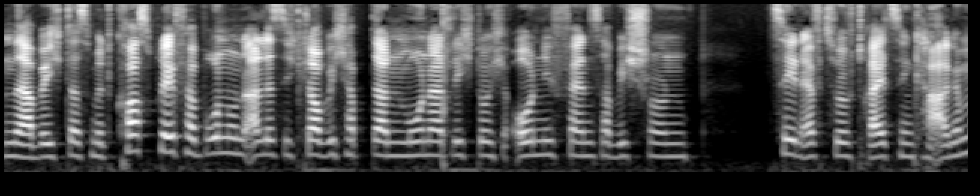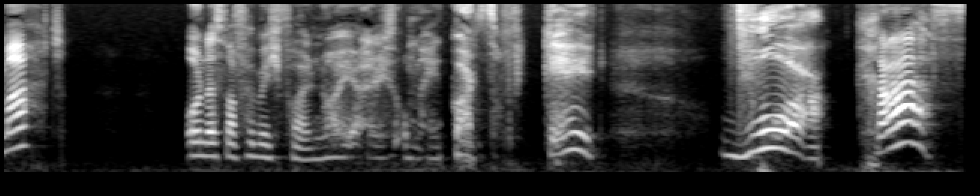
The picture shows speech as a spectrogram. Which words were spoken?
dann habe ich das mit Cosplay verbunden und alles. Ich glaube, ich habe dann monatlich durch OnlyFans habe ich schon 10, 11, 12, 13k gemacht. Und das war für mich voll neu. Ich so, oh mein Gott, so viel Geld. Boah, krass.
